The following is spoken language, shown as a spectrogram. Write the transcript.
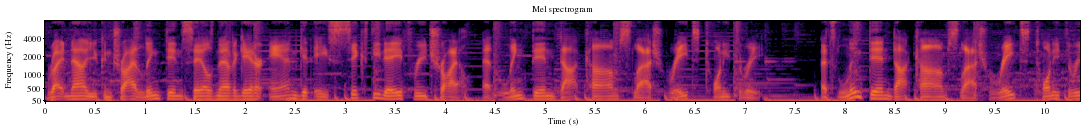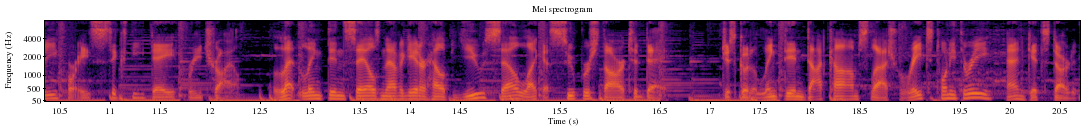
Right now, you can try LinkedIn Sales Navigator and get a 60-day free trial at linkedin.com slash rates23. That's linkedin.com slash rates23 for a 60-day free trial. Let LinkedIn Sales Navigator help you sell like a superstar today. Just go to linkedin.com slash rates23 and get started.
